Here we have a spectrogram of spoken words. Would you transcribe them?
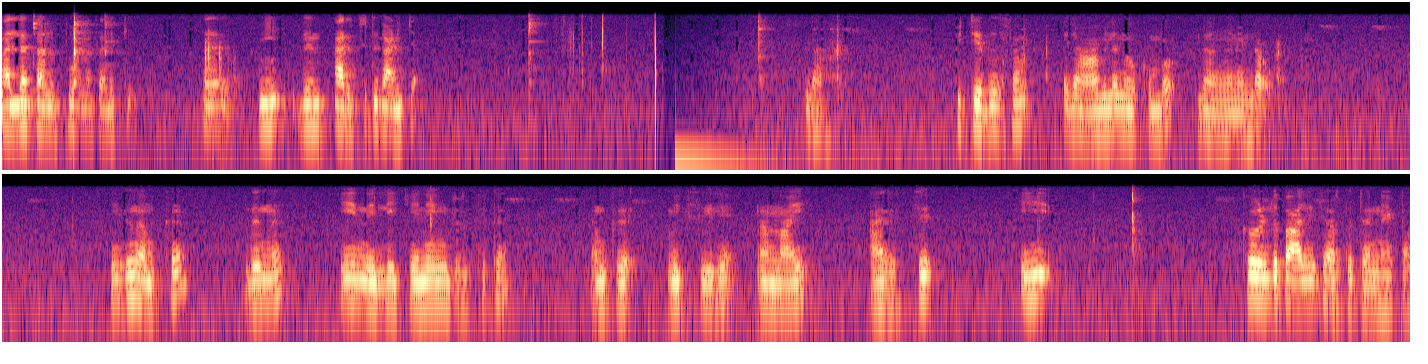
നല്ല തണുപ്പ് വേണം തലയ്ക്ക് ഇനി ഇത് അരച്ചിട്ട് കാണിക്കാം. ഇതാ പിറ്റേ ദിവസം രാവിലെ നോക്കുമ്പോൾ ഇത് അങ്ങനെ ഉണ്ടാവും. ഇത് നമുക്ക് ഇതിന്ന് ഈ നെല്ലിക്കേനയും കൂടെ എടുത്തിട്ട് നമുക്ക് മിക്സിയിൽ നന്നായി അരച്ച് ഈ കേൾഡ് പാൽ ചേർത്തിട്ട് തന്നെ കേട്ടോ.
